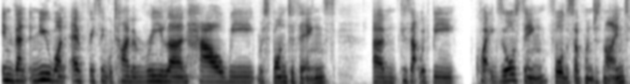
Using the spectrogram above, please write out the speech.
invent a new one every single time and relearn how we respond to things because um, that would be quite exhausting for the subconscious mind.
